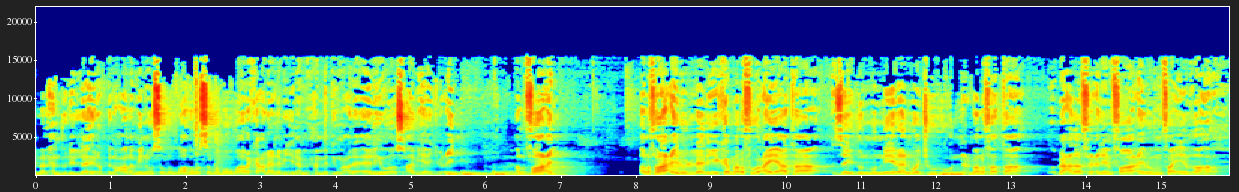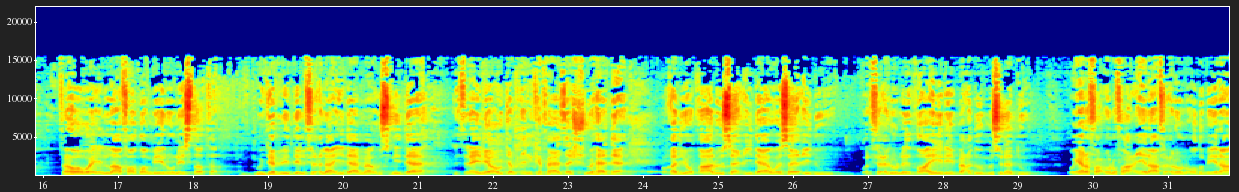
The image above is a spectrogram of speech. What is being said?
alxamdu lilaahi rab alcaalamiin wsala allahu wslama wbaaraka cala nabiyina muxamedi wcala aalihi waasxaabihi ajmaciin alfaacilu aladii ka marfuucay ataa zaydun muniiran wajhuhu nicma alfataa wabacda ficlin faacilun fain dahara fahuwa wailaa fadamiirun istatar wajarid ilficla ida maa usnida linayni aw jamcin kafaaza shuhada waqad yuqaalu sacidaa wasaciduu waalficlu lidaahiri bacdu musnadu wyarfacu lfaacila ficlun udmira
